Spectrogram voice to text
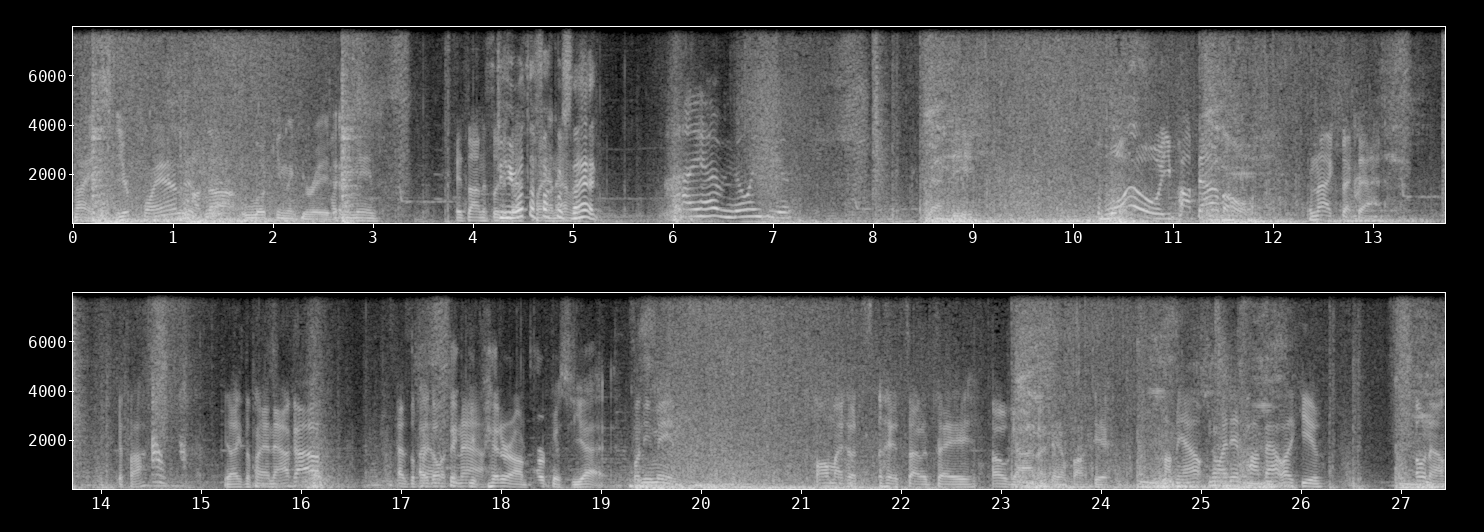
Nice. Your plan is not looking the greatest. What do you mean? It's honestly Gee, the what best the fuck was ever. that? I have no idea. Yeah, Jihi. Whoa, you popped out of the hole. Did not expect that. The fuck? You like the plan now, Kyle? As the plan I plan don't think now? you've hit her on purpose yet. What do you mean? All my hits, hits, I would say, oh god, I think I'm fucked here. Pop me out? No, I didn't pop out like you. Oh no.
